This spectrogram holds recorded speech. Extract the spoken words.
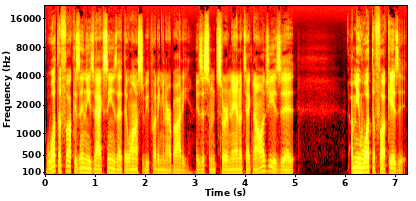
what the fuck is in these vaccines that they want us to be putting in our body? Is it some sort of nanotechnology? Is it I mean, what the fuck is it?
